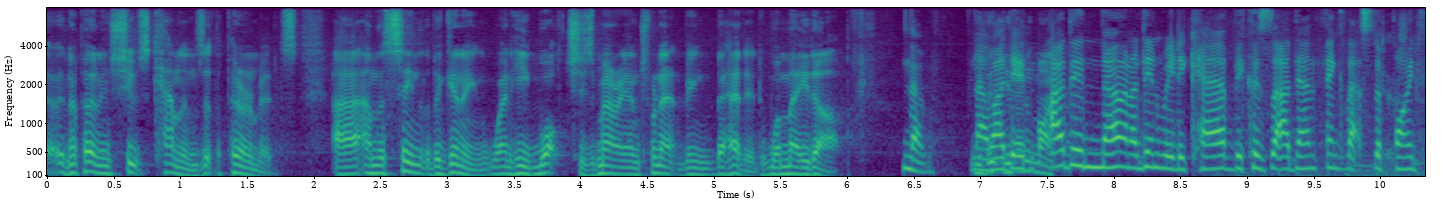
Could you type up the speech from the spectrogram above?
uh, Napoleon shoots cannons at the pyramids uh, and the scene at the beginning when he watches Marie Antoinette being beheaded were made up? No. No, I didn't. I didn't know, and I didn't really care because I don't think that's the point.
